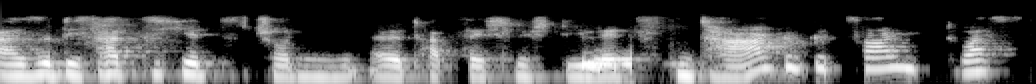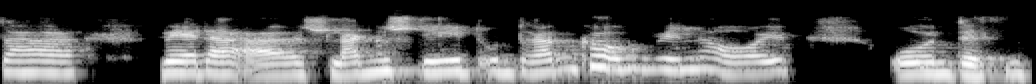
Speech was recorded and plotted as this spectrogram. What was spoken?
Also das hat sich jetzt schon äh, tatsächlich die letzten Tage gezeigt, was da, wer da äh, Schlange steht und drankommen will heute. Und das ist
